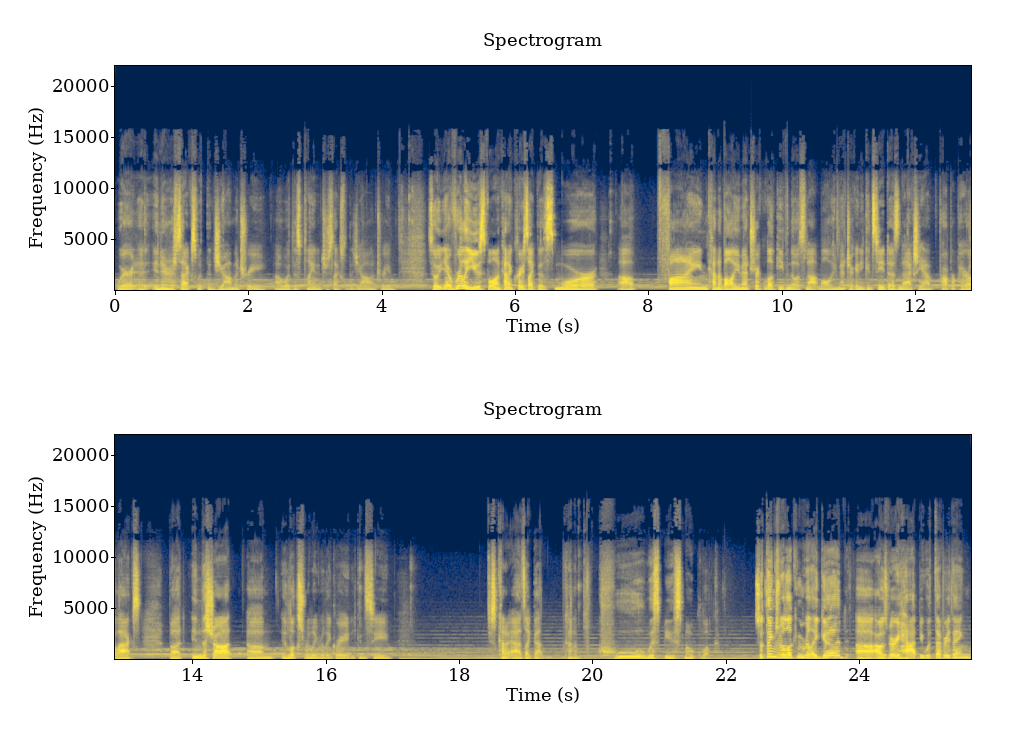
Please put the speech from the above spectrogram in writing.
where it, it intersects with the geometry, uh, where this plane intersects with the geometry. So yeah, really useful and kind of creates like this more uh, fine kind of volumetric look, even though it's not volumetric. And you can see it doesn't actually have proper parallax, but in the shot, um, it looks really, really great. You can see just kind of adds like that kind of cool, wispy smoke look. So things were looking really good. Uh, I was very happy with everything.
